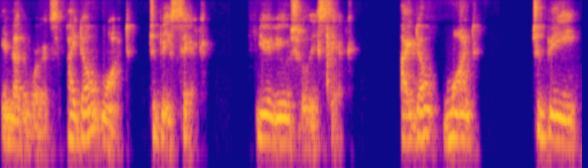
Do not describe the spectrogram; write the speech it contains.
In other words, I don't want to be sick. You're usually sick. I don't want to be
